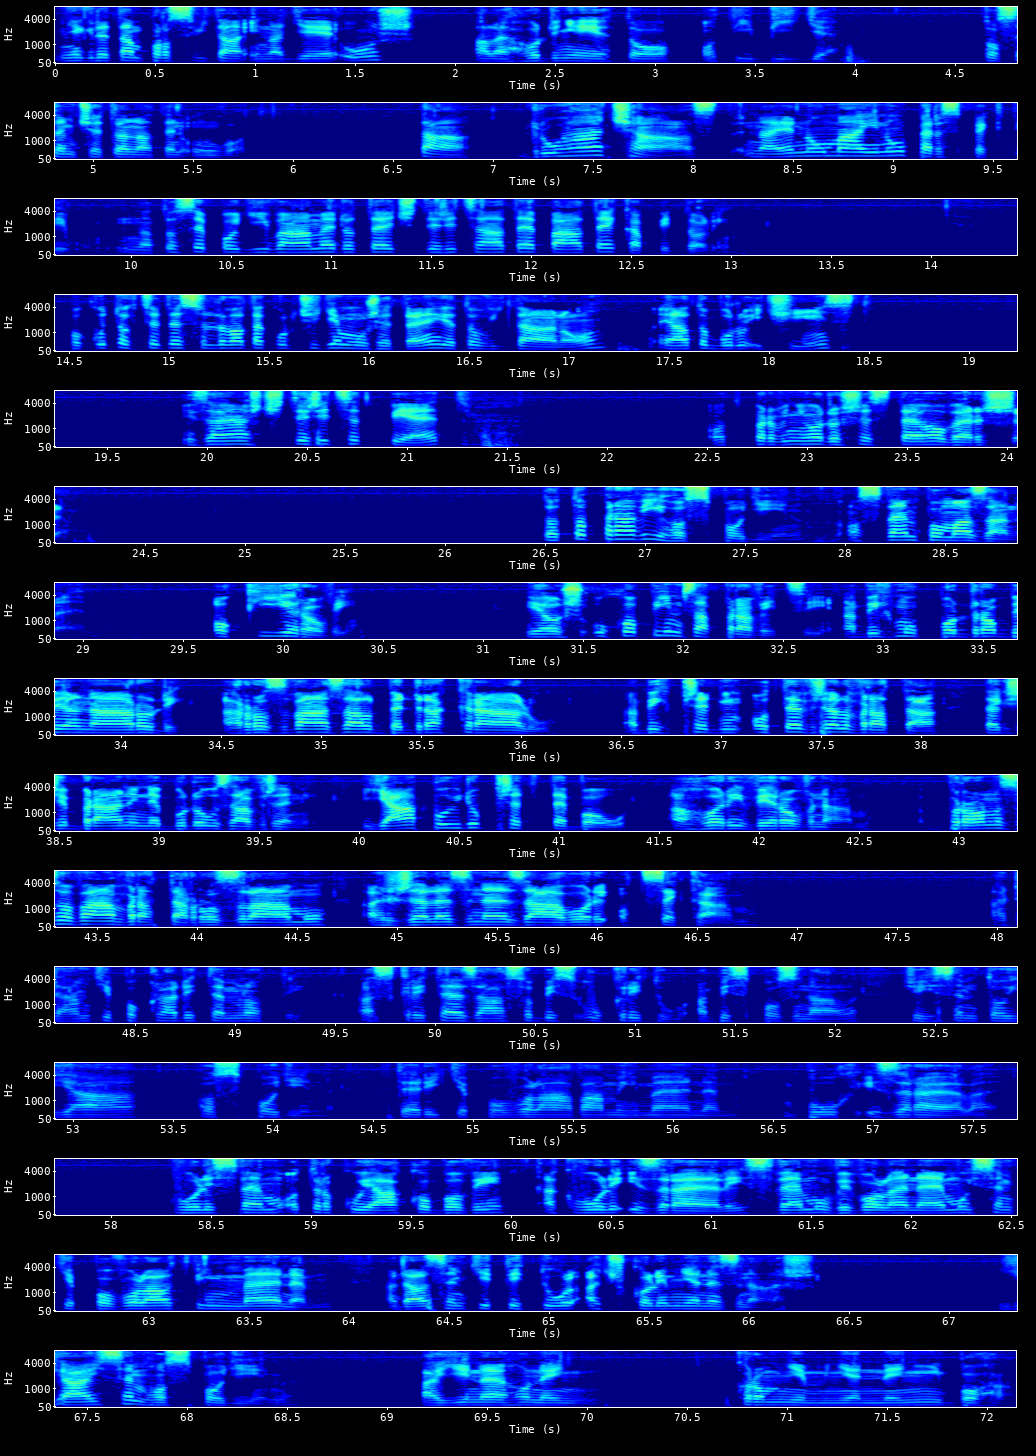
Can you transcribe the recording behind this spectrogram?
Někde tam prosvítá i naděje už, ale hodně je to o té bídě. To jsem četl na ten úvod. Ta druhá část najednou má jinou perspektivu. Na to se podíváme do té 45. kapitoly. Pokud to chcete sledovat, tak určitě můžete, je to vítáno. Já to budu i číst. Izajáš 45 od prvního do šestého verše. Toto praví hospodin o svém pomazaném, o Kýrovi, jehož uchopím za pravici, abych mu podrobil národy a rozvázal bedra králu, abych před ním otevřel vrata, takže brány nebudou zavřeny. Já půjdu před tebou a hory vyrovnám. Bronzová vrata rozlámu a železné závory odsekám. A dám ti poklady temnoty a skryté zásoby z úkrytů, aby poznal, že jsem to já, hospodin, který tě povolávám jménem, Bůh Izraele. Kvůli svému otroku Jákobovi a kvůli Izraeli, svému vyvolenému, jsem tě povolal tvým jménem a dal jsem ti titul, ačkoliv mě neznáš. Já jsem hospodin a jiného není. Kromě mě není Boha.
